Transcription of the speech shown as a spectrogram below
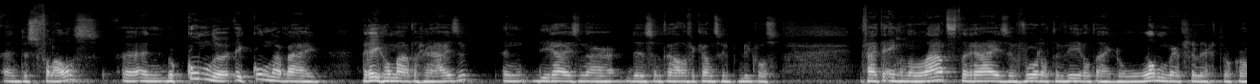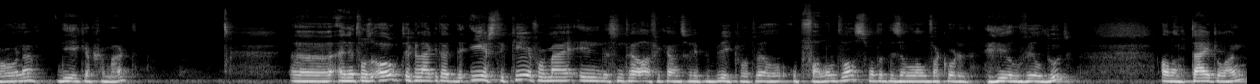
en dus van alles. en we konden, ik kon daarbij regelmatig reizen. En die reis naar de Centraal-Afrikaanse Republiek was in feite een van de laatste reizen voordat de wereld eigenlijk lam werd gelegd door corona, die ik heb gemaakt. Uh, en het was ook tegelijkertijd de eerste keer voor mij in de Centraal-Afrikaanse Republiek, wat wel opvallend was, want het is een land waar Cordate heel veel doet, al een tijd lang.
